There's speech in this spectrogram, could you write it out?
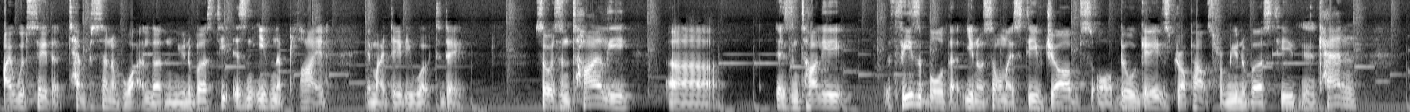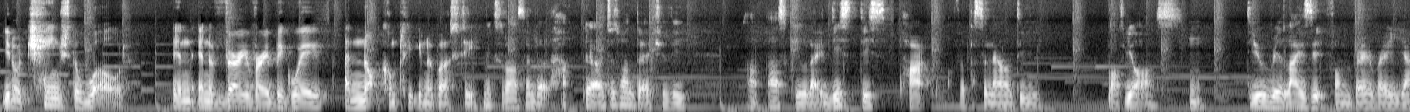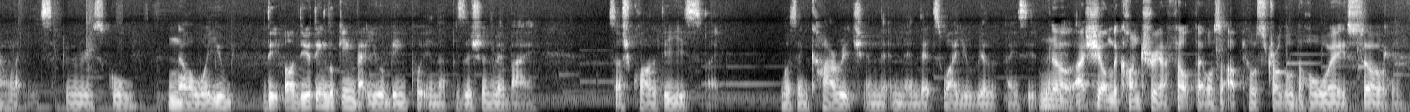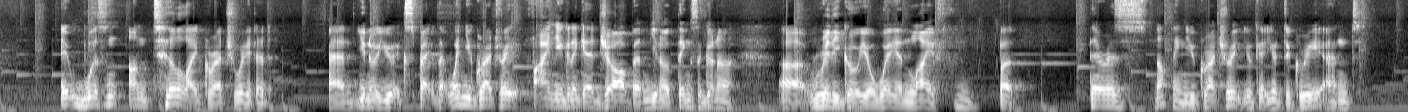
I would say that 10% of what I learned in university isn't even applied in my daily work today. So it's entirely uh, is entirely feasible that you know someone like Steve Jobs or Bill Gates, dropouts from university, Yeah. can you know change the world in in a very very big way and not complete university. Makes a lot of sense. But ho- yeah, I just want to actually uh, ask you, like this this part of the personality of yours, Hmm. do you realize it from very very young, like in secondary school? No. Or were you? Do, or do you think looking back, you were being put in a position whereby such quality is like was encouraged, and, and, and that's why you realize it. No, actually, on the contrary, I felt that was an uphill struggle the whole way. So Okay. it wasn't until I graduated, and you know, you expect that when you graduate, fine, you're gonna get a job, and you know, things are gonna uh, really go your way in life. Hmm. But there is nothing. You graduate, you get your degree, and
